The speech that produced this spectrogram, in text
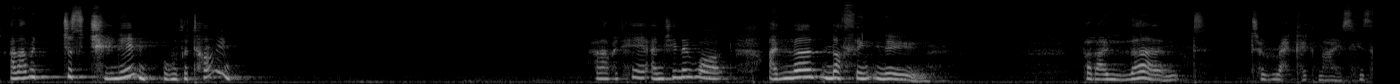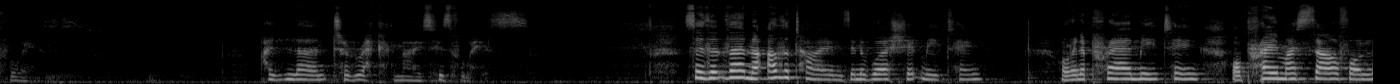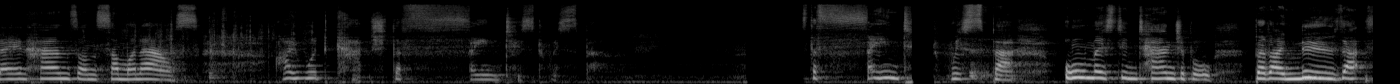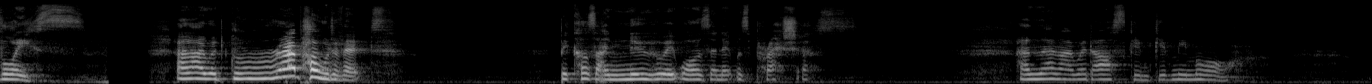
And I would just tune in all the time. And I would hear, and you know what? I learned nothing new, but I learned to recognize his voice. I learned to recognize his voice. So that then at other times in a worship meeting, or in a prayer meeting or pray myself or laying hands on someone else, I would catch the faintest whisper. It's the faintest whisper, almost intangible, but I knew that voice. And I would grab hold of it because I knew who it was and it was precious. And then I would ask him, Give me more.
